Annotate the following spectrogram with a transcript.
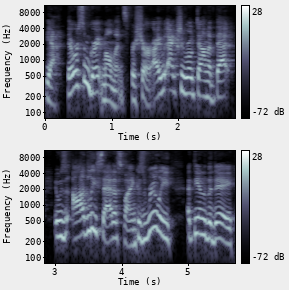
yeah, there were some great moments for sure. I actually wrote down that that it was oddly satisfying because really, at the end of the day,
